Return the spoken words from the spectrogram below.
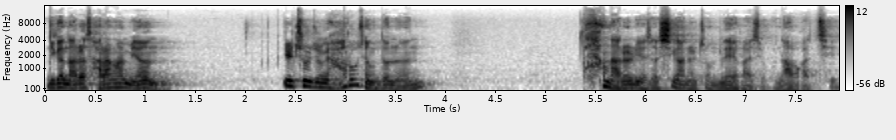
네가 나를 사랑하면 일주일 중에 하루 정도는 딱 나를 위해서 시간을 좀 내가지고 나와 같이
